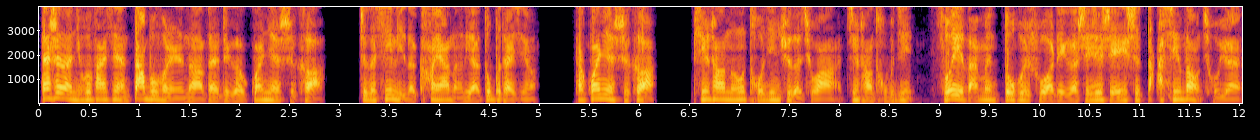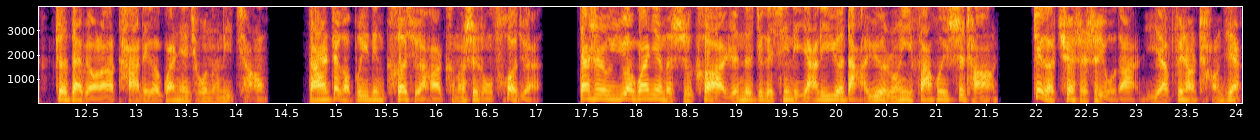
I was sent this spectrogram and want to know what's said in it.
但是呢，你会发现大部分人呢，在这个关键时刻，这个心理的抗压能力啊都不太行。他关键时刻平常能投进去的球啊，经常投不进。所以咱们都会说这个谁谁谁是大心脏球员，这代表了他这个关键球能力强。当然这个不一定科学哈，可能是一种错觉。但是越关键的时刻啊，人的这个心理压力越大，越容易发挥失常。这个确实是有的，也非常常见。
